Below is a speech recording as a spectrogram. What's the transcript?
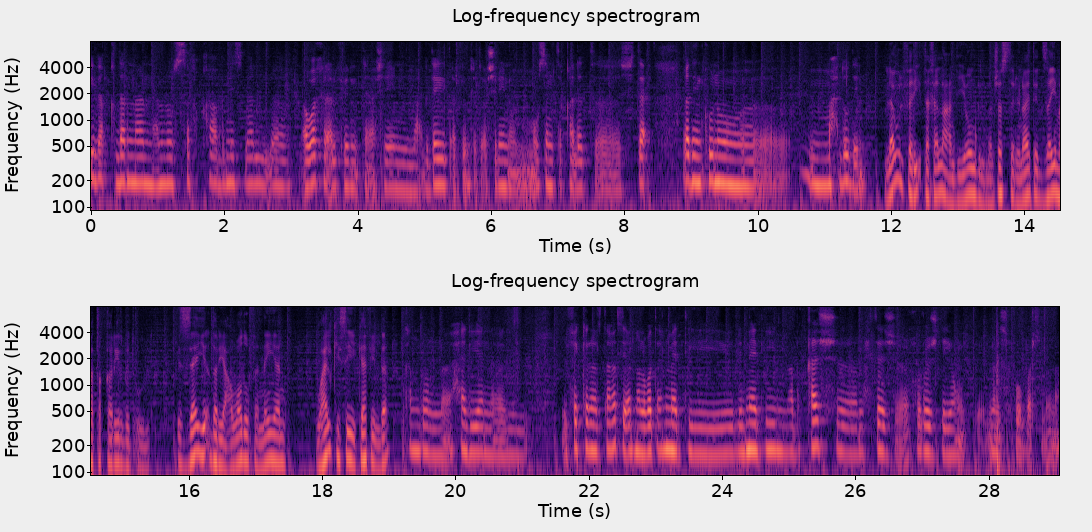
إذا قدرنا نعملوا الصفقة بالنسبة لأواخر 2022 مع بداية 2023 وموسم انتقالات آه، الشتاء غادي نكونوا آه، محظوظين لو الفريق تخلى عن ديونج لمانشستر يونايتد زي ما التقارير بتقول إزاي يقدر يعوضه فنيا وهل كيسيه كافي لده؟ كنظن حاليا الفكرة التغت لأن الوضع المادي للنادي ما بقاش محتاج خروج ديونج من صفوف برشلونة.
